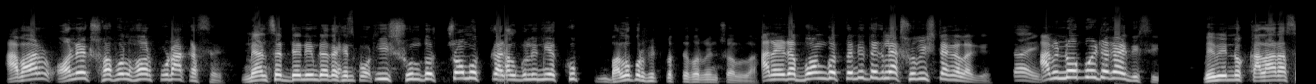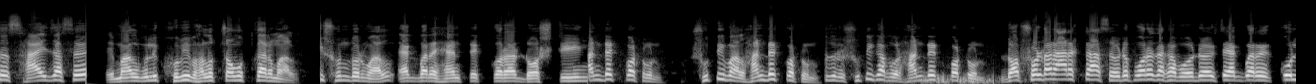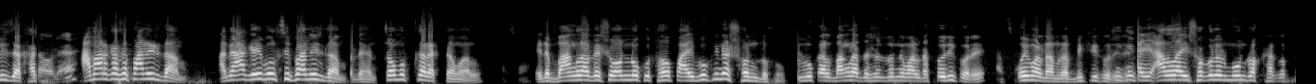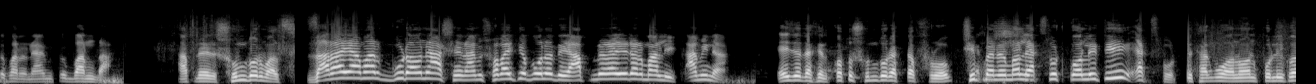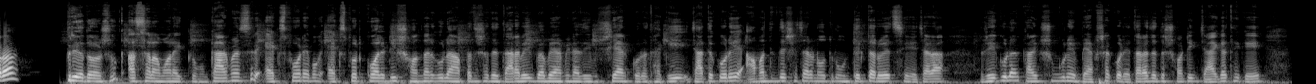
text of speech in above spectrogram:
আবার অনেক সফল হওয়ার প্রোডাক্ট আছে। ম্যানসের ডেনিমটা দেখেন কি সুন্দর চমৎকার। মালগুলি নিয়ে খুব ভালো প্রফিট করতে পারবেন ইনশাল্লাহ আর এটা বঙ্গতে নিতে গেলে একশো বিশ টাকা লাগে। তাই? আমি নব্বই টাকায় দিছি। বিভিন্ন কালার আছে সাইজ আছে। এই মালগুলি খুবই ভালো চমৎকার মাল। কি সুন্দর মাল। একবারে হ্যান্ড টেক করা ডস্টিং হান্ড্রেড কটন সুতি মাল হান্ড্রেড কটন সুতি কাপড় হান্ড্রেড কটন ডপ শোল্ডার আর একটা আছে ওটা পরে দেখাবো ওটা হচ্ছে একবারে কলিজা খা? আমার কাছে পানির দাম। আমি আগেই বলছি পানির দাম। দেখেন চমৎকার একটা মাল। আচ্ছা। এটা বাংলাদেশে অন্য কোথাও পাইবো কিনা সন্দেহ। লোকাল বাংলাদেশের জন্য মালটা তৈরি করে আচ্ছা। ওই মালটা আমরা বিক্রি করি তাই আল্লাহ সকলের মন রক্ষা করতে পারে না আমি তো বান্দা। আপনার সুন্দর মাল। যারাই আমার গুডাউনে আসেন আমি সবাইকে বলে দেই আপনারাই এটার মালিক আমি না। এই যে দেখেন, কত সুন্দর একটা ফ্রক শিপম্যানের মাল এক্সপোর্ট কোয়ালিটি এক্সপোর্ট থাকব ওয়ান ওয়ান পলি করা। প্রিয় দর্শক, আসসালামু আলাইকুম। গার্মেন্টসের এক্সপোর্ট এবং এক্সপোর্ট কোয়ালিটির সন্ধানগুলো আপনাদের সাথে ধারাবাহিকভাবে আমি নাদিম শেয়ার করে থাকি। যাতে করে আমাদের দেশে যারা নতুন উদ্যোক্তা রয়েছে, যারা রেগুলার কালেকশনগুলো নিয়ে ব্যবসা করে তারা যাতে সঠিক জায়গা থেকে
